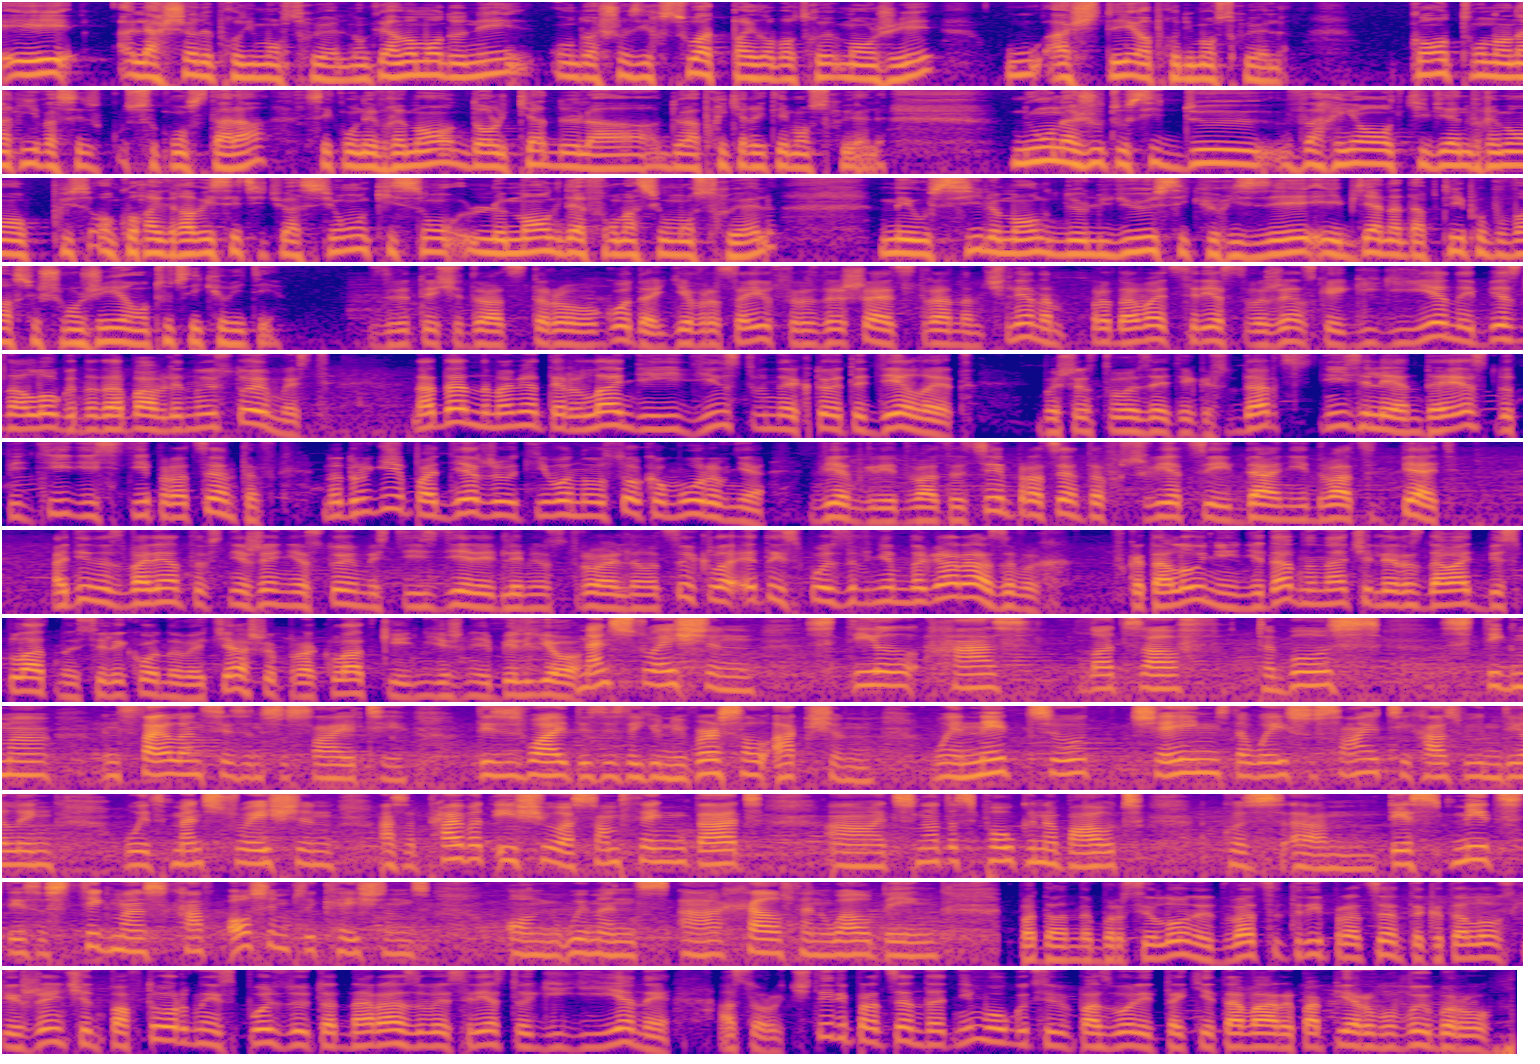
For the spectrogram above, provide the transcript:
Et l'achat de produits menstruels. Donc à un moment donné, on doit choisir soit par exemple entre manger ou acheter un produit menstruel. Quand on en arrive à ce, constat-là, c'est qu'on est vraiment dans le cadre de la, de la précarité menstruelle. Nous, on ajoute aussi deux variantes qui viennent vraiment plus encore aggraver cette situation, qui sont le manque d'informations menstruelles, mais aussi le manque de lieux sécurisés et bien adaptés pour pouvoir se changer en toute sécurité. С 2022 года Евросоюз разрешает странам-членам продавать средства женской гигиены без налога на добавленную стоимость. На данный момент Ирландия единственная, кто это делает. Большинство из этих государств снизили НДС до 50%, но другие поддерживают его на высоком уровне. В Венгрии 27%, в Швеции и Дании 25%. Один из вариантов снижения стоимости изделий для менструального цикла – это использование многоразовых. В Каталонии недавно начали раздавать бесплатно силиконовые чаши, прокладки и нижнее белье. Menstruation still has lots of taboos, stigma and silences in society. This is why this is a universal action. We need to change the way society has been dealing with menstruation as a private issue, as something that uh, it's not spoken about, because um, these myths, these stigmas have also implications on women's uh, health and well-being. По данным Барселоны, 23% каталонских женщин повторно используют одноразовые средства гигиены, а 44% не могут себе позволить такие товары по первому выбору.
